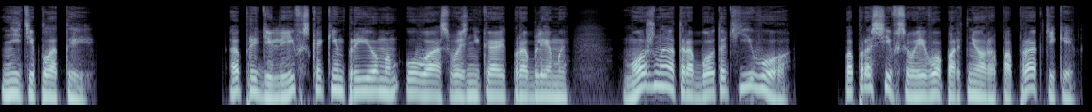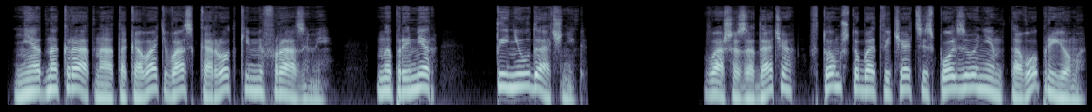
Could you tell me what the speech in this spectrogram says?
ни теплоты. Определив, с каким приемом у вас возникают проблемы, можно отработать его, попросив своего партнера по практике неоднократно атаковать вас короткими фразами. Например, «ты неудачник». Ваша задача в том, чтобы отвечать с использованием того приема,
